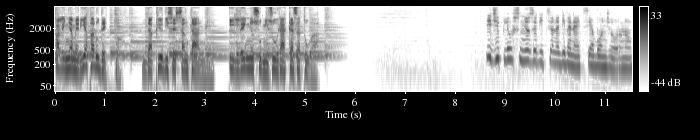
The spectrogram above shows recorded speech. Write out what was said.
Falegnameria Paludetto. Da più di 60 anni. Il legno su misura a casa tua. TG Plus News edizione di Venezia, buongiorno.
